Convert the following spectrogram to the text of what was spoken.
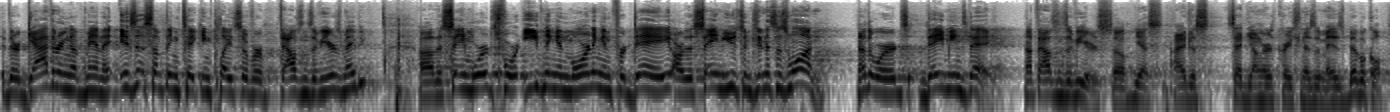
that their gathering of manna isn't something taking place over thousands of years, maybe. Uh, the same words for evening and morning and for day are the same used in Genesis 1. In other words, day means day, not thousands of years. So, yes, I just said young earth creationism is biblical.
